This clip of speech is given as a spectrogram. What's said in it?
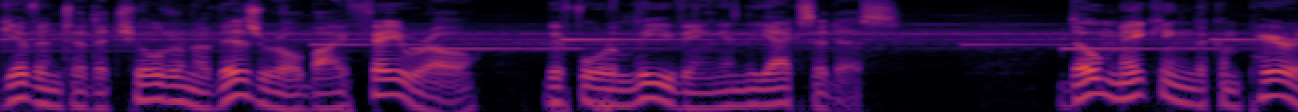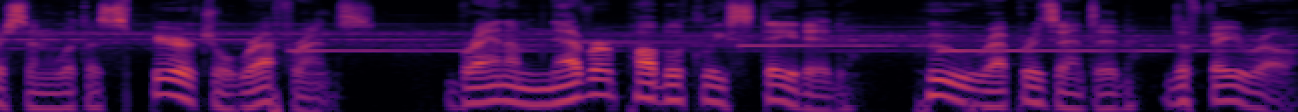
given to the children of Israel by Pharaoh before leaving in the Exodus. Though making the comparison with a spiritual reference, Branham never publicly stated who represented the Pharaoh.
